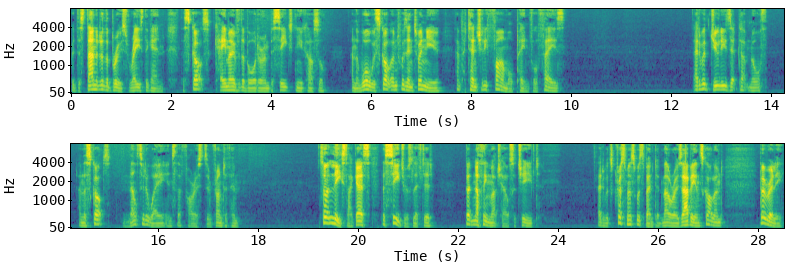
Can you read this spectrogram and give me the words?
With the standard of the Bruce raised again, the Scots came over the border and besieged Newcastle, and the war with Scotland was into a new and potentially far more painful phase. Edward duly zipped up north, and the Scots melted away into the forests in front of him. So at least, I guess, the siege was lifted, but nothing much else achieved. Edward's Christmas was spent at Melrose Abbey in Scotland, but really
